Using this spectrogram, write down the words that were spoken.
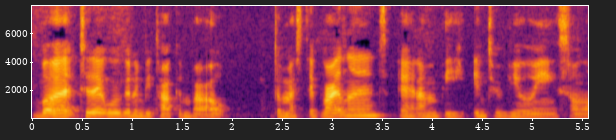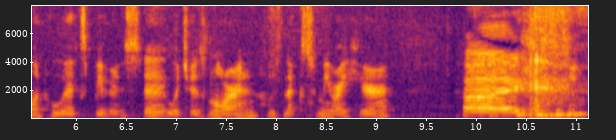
But today we're going to be talking about domestic violence and I'm be interviewing someone who experienced it, which is Lauren, who's next to me right here. Hi.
